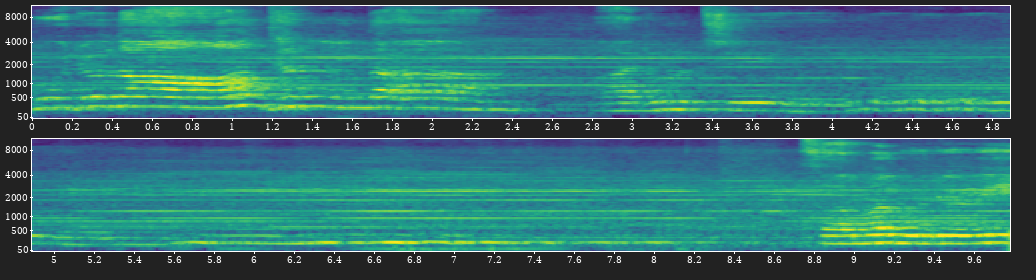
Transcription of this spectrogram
ഗുരുനാഥൻ അരുൾ ചെയ്തു. സർവഗുരുവേ.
